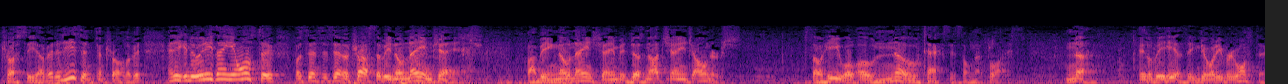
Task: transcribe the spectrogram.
trustee of it, and he's in control of it, and he can do anything he wants to, but since it's in a trust, there'll be no name change. By being no name change, it does not change owners. So he will owe no taxes on that place. None. It'll be his. He can do whatever he wants to.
